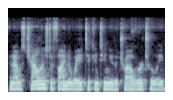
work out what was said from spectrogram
And I was challenged to find a way to continue the trial virtually.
